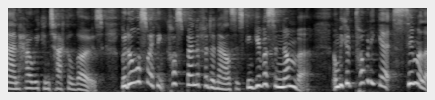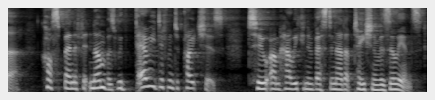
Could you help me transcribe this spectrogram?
and how we can tackle those. But also, I think cost benefit analysis can give us a number, and we could probably get similar cost benefit numbers with very different approaches to um, how we can invest in adaptation and resilience.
